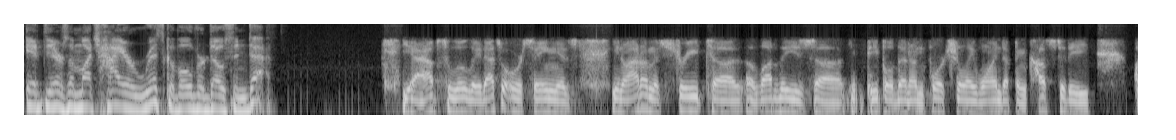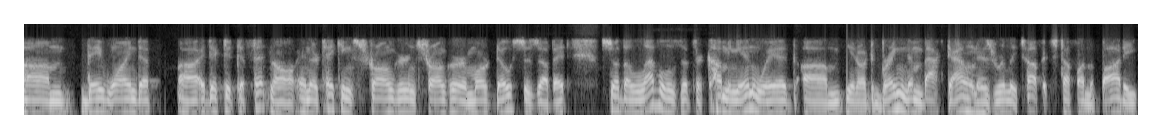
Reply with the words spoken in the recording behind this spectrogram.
it, there's a much higher risk of overdose and death. Yeah, absolutely. That's what we're seeing is, you know, out on the street, uh, a lot of these uh, people that unfortunately wind up in custody, um, they wind up uh, addicted to fentanyl and they're taking stronger and stronger or more doses of it. So the levels that they're coming in with, um, you know, to bring them back down is really tough. It's tough on the body.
